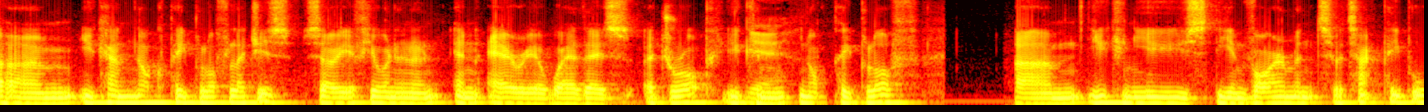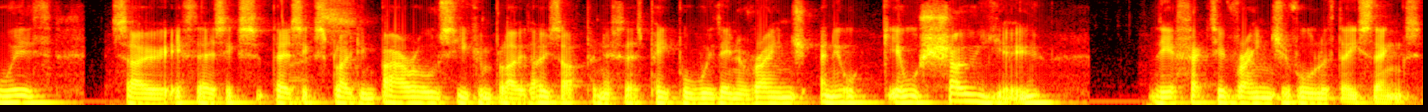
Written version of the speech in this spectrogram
um, you can knock people off ledges. So if you're in an, an area where there's a drop, you can Yeah. knock people off. Um, you can use the environment to attack people with. So if there's ex- there's exploding barrels, you can blow those up, and if there's people within a range, and it will it will show you the effective range of all of these things.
